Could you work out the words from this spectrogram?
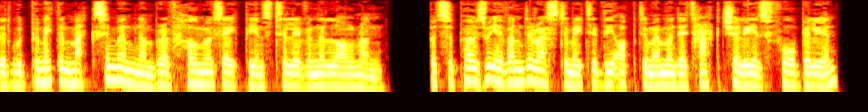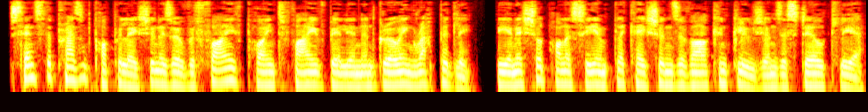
that would permit the maximum number of Homo sapiens to live in the long run. But suppose we have underestimated the optimum and it actually is 4 billion? Since the present population is over 5.5 billion and growing rapidly, the initial policy implications of our conclusions are still clear.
